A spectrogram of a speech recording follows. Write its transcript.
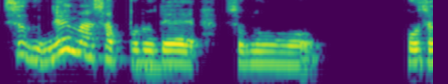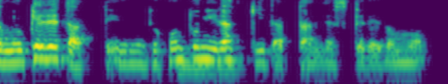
すぐね、まあ札うん、幌で、その、講座も受けれたっていうので、本当にラッうんキーだったんですけれども。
